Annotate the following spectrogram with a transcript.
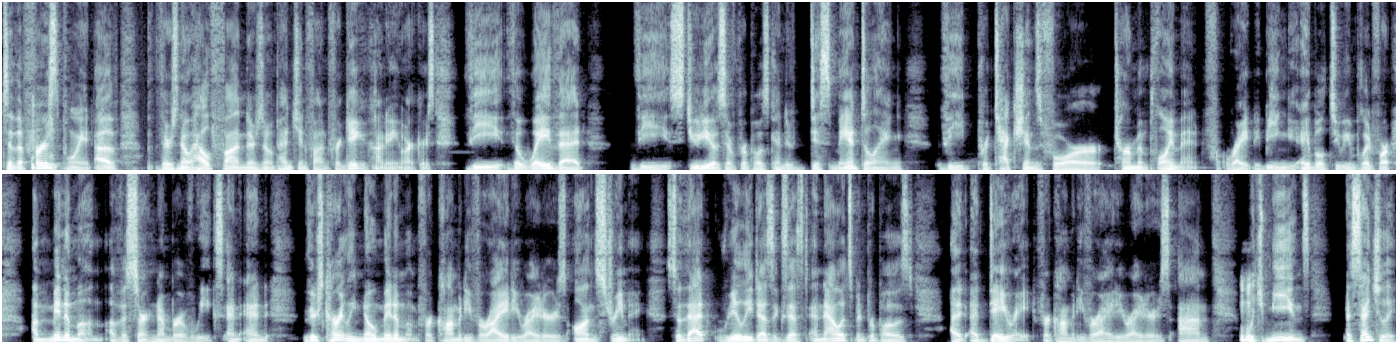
to the first point of there's no health fund, there's no pension fund for gig economy workers. The the way that the studios have proposed kind of dismantling the protections for term employment, right? Being able to be employed for a minimum of a certain number of weeks. And, and there's currently no minimum for comedy variety writers on streaming. So that really does exist. And now it's been proposed a, a day rate for comedy variety writers, um, mm-hmm. which means essentially,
